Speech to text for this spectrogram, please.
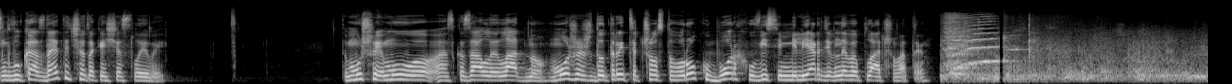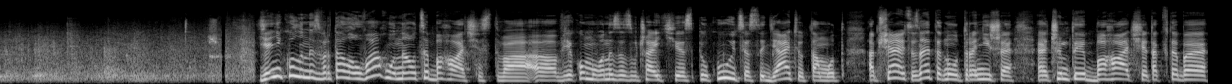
Лука, знаєте, що таке щасливий? Тому що йому е, сказали: ладно, можеш до 36-го року борг у 8 мільярдів не виплачувати. Я ніколи не звертала увагу на оце багатство, е, в якому вони зазвичай спілкуються, сидять, от там от общаються. Знаєте, ну от раніше, е, чим ти багаче, так в тебе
